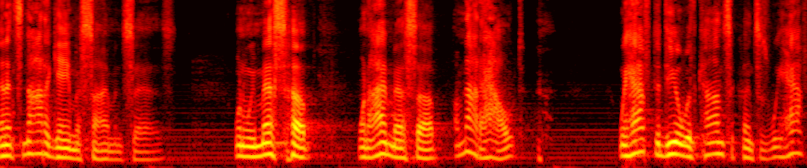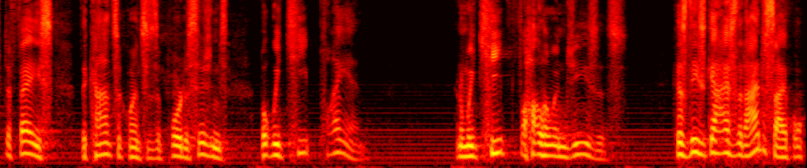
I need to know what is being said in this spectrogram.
And it's not a game, as Simon says. When we mess up, when I mess up, I'm not out. We have to deal with consequences. We have to face the consequences of poor decisions, but we keep playing and we keep following Jesus. Because these guys that I disciple,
